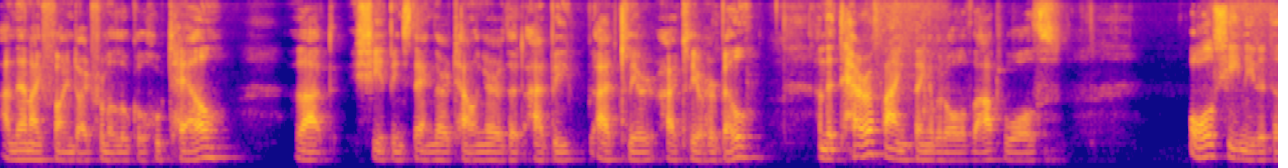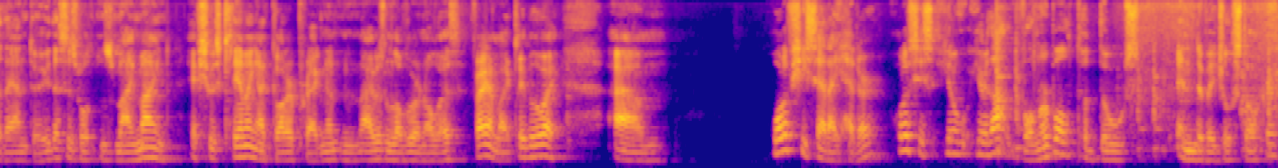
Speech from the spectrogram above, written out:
and then I found out from a local hotel that she had been staying there telling her that I'd be I'd clear I'd clear her bill. And the terrifying thing about all of that was all she needed to then do, this is what was my mind, if she was claiming I'd got her pregnant and I was in love with her and all this, very unlikely by the way. Um, what if she said I hit her? What if she, said, you know, you're that vulnerable to those individual stalkers?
